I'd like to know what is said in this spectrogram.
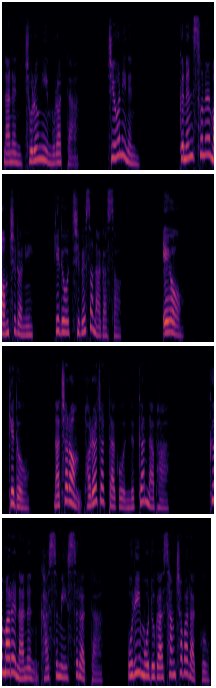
나는 조용히 물었다. 지훈이는? 그는 손을 멈추더니 걔도 집에서 나갔어. 에어. 걔도 나처럼 버려졌다고 느꼈나 봐. 그 말에 나는 가슴이 쓰렸다. 우리 모두가 상처받았고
